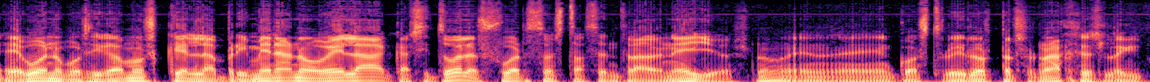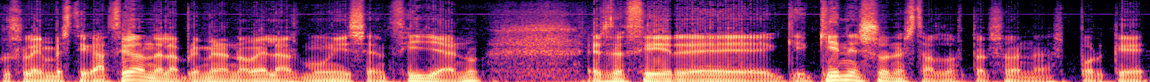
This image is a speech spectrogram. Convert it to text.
eh, bueno, pues digamos que en la primera novela casi todo el esfuerzo está centrado en ellos, ¿no? En, en construir los personajes, la- incluso la investigación de la primera novela es muy sencilla, ¿no? Es decir, eh, ¿qui- ¿quiénes son estas dos personas? Porque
